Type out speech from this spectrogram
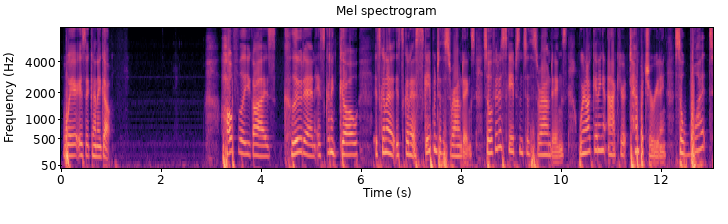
Where is it going to go? hopefully you guys clued in. It's going to go it's going to it's going to escape into the surroundings. So if it escapes into the surroundings we're not getting an accurate temperature reading. So what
